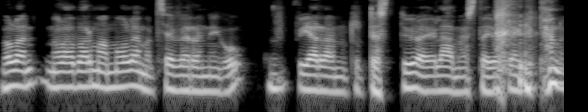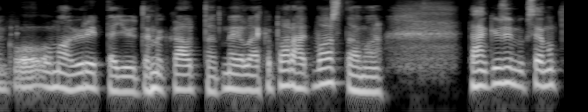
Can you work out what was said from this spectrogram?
Me ollaan, me ollaan varmaan molemmat sen verran niin kuin vieraannuttu tästä työelämästä jotenkin tämän niin oma yrittäjyytemme kautta, että me ei olla ehkä parhaita vastaamaan tähän kysymykseen, mutta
